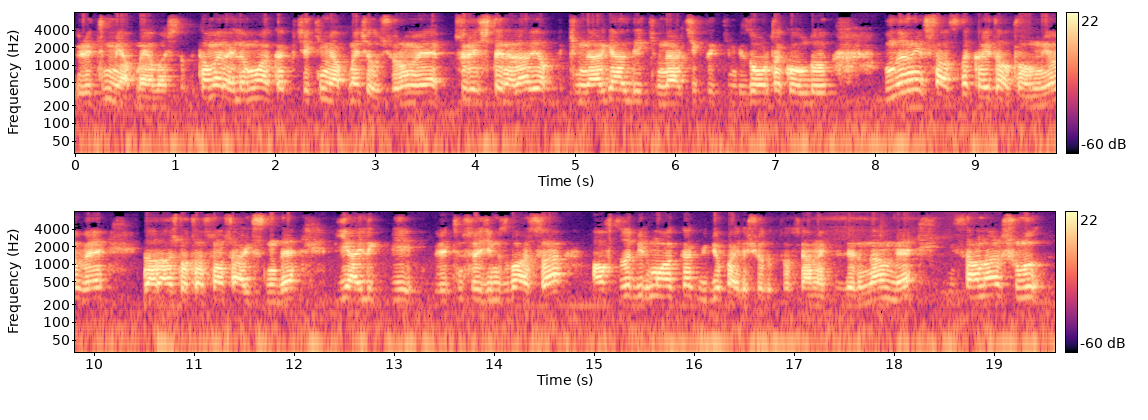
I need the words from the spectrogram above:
üretim mi yapmaya başladık? Kamerayla muhakkak bir çekim yapmaya çalışıyorum ve süreçte neler yaptık, kimler geldi, kimler çıktı, kim bize ortak oldu. Bunların hepsi aslında kayıt altına alınıyor ve Daraj Rotasyon sergisinde bir aylık bir üretim sürecimiz varsa haftada bir muhakkak video paylaşıyorduk sosyal medya üzerinden ve insanlar şunu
